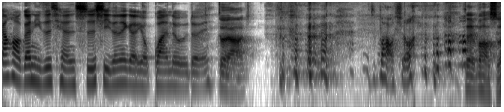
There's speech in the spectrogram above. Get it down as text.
刚好跟你之前实习的那个有关，对不对？对啊，不好说。对，不好说。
